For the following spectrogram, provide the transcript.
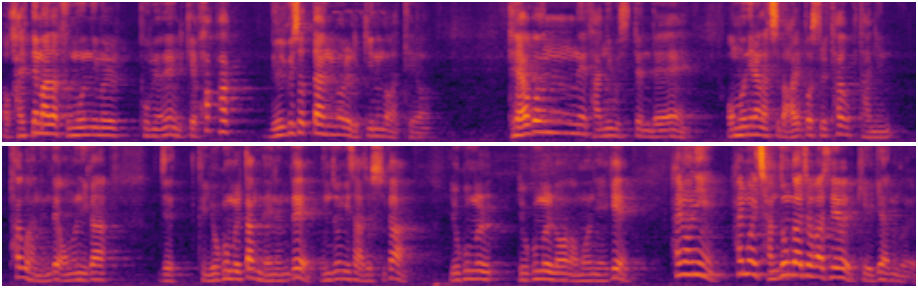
어, 갈 때마다 부모님을 보면 이렇게 확확 늙으셨다는 걸 느끼는 것 같아요. 대학원에 다니고 있을 때인데 어머니랑 같이 마을 버스를 타고 다닌 타고 갔는데 어머니가 이제 그 요금을 딱 내는데 운전기사 아저씨가 요금을 요금을 넣은 어머니에게 할머니 할머니 잔돈 가져가세요 이렇게 얘기하는 거예요.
